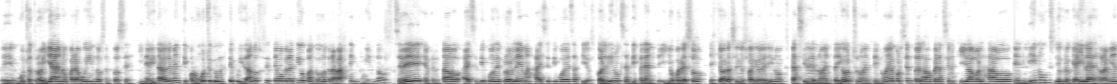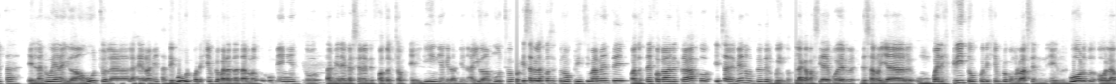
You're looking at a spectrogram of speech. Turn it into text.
eh, mucho troyano para Windows, entonces inevitablemente, y por mucho que uno esté cuidando su sistema operativo, cuando uno trabaja en Windows, se ve enfrentado a ese tipo de problemas, a ese tipo de desafíos. Con Linux es diferente, y yo por eso es que ahora soy usuario de Linux, casi del 98-99% de las operaciones que yo hago las hago en Linux. Yo creo que ahí las herramientas en la nube han ayudado mucho, las herramientas de Google, por ejemplo, para tratar los documentos, también hay versiones de Photoshop en línea que también ayudan mucho, porque esas son las cosas que uno principalmente cuando está enfocado en el trabajo echa de menos desde el Windows. La capacidad de poder desarrollar un buen escrito, por ejemplo, como lo hacen en Word, o la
